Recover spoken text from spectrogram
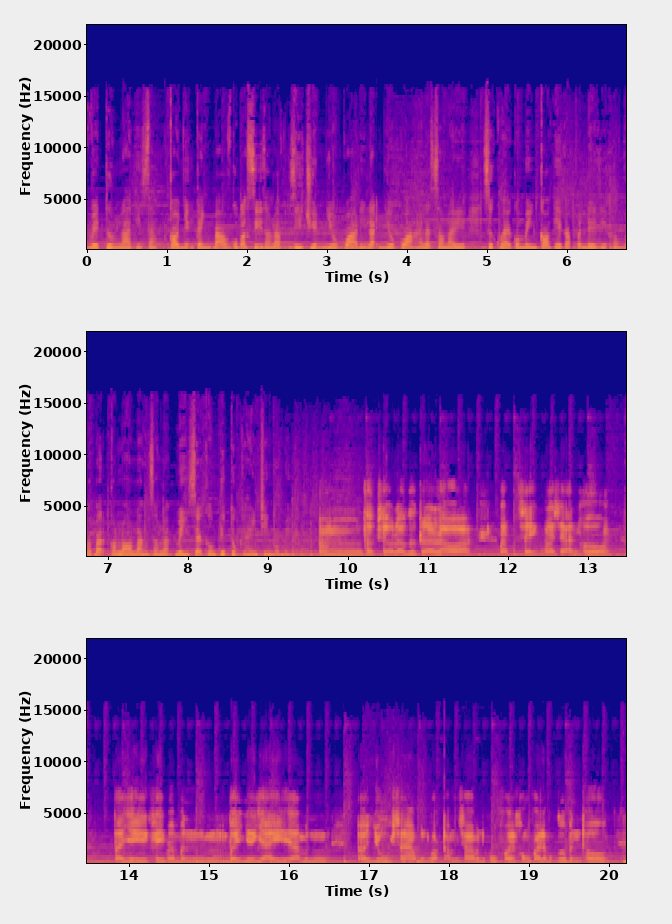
về tương lai thì sao? Có những cảnh báo của bác sĩ rằng là di chuyển nhiều quá đi lại nhiều quá hay là sau này ấy, sức khỏe của mình có thể gặp vấn đề gì không? Và bạn có lo lắng rằng là mình sẽ không tiếp tục cái hành trình của mình? Ừ, thật sự là rất là lo. Bác sĩ cũng nói sẽ ảnh hưởng tại vì khi mà mình bị như vậy á mình à, dù sao mình hoạt động sao mình cũng phải không phải là một người bình thường. Ừ.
